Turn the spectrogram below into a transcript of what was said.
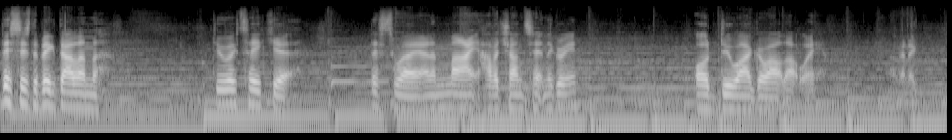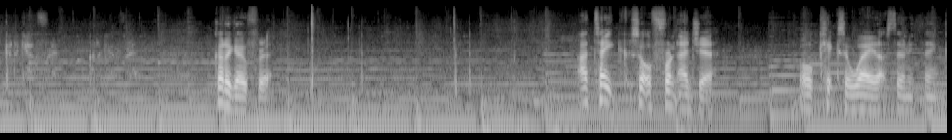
This is the big dilemma. Do I take it this way and I might have a chance hitting the green? Or do I go out that way? I'm gonna, gotta go for it. Gotta go for it. Gotta go for it. I'd take sort of front edge here. Or kicks away, that's the only thing.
